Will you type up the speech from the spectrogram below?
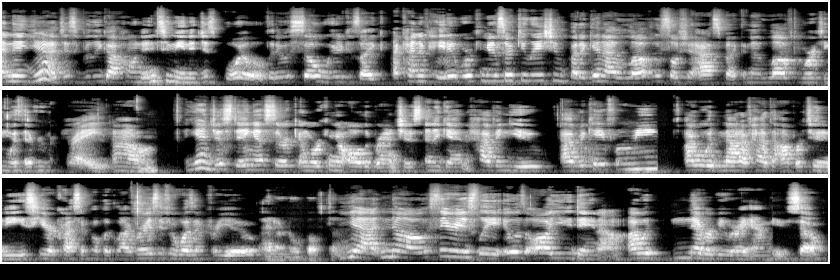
and then yeah, it just really got honed into me, and it just boiled, and it was so weird because like I kind of hated working in circulation, but again, I love the social aspect, and I loved working with everyone. Right. Um, yeah, just staying at Circ and working at all the branches, and again having you advocate for me, I would not have had the opportunities here at Cranston Public Libraries if it wasn't for you. I don't know about that. Yeah, no, seriously, it was all you, Dana. I would never be where I am you. So,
